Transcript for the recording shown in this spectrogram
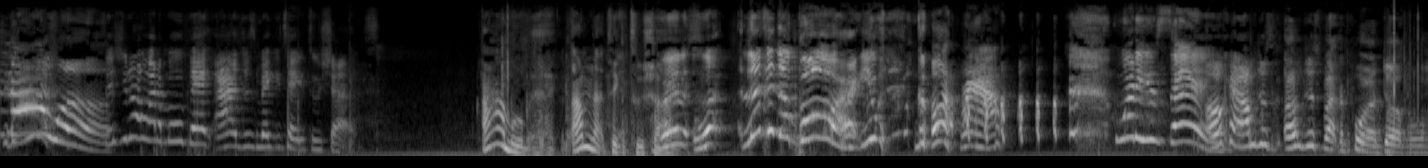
didn't know. Since you don't want to move back, I just make you take two shots. I'll move back. I'm not taking two shots. Really? What? Look at the board. You can go around. what do you say? Okay, I'm just I'm just about to pour a double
